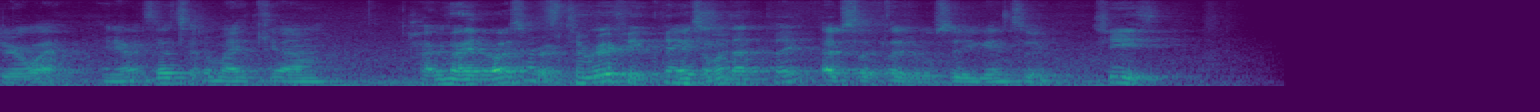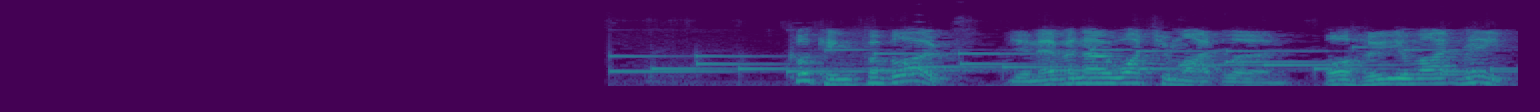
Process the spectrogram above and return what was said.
you're away. Anyway, so that's how to make um, homemade ice cream. That's terrific. Thanks for Excellent. that, Pete. Absolute pleasure. We'll see you again soon. Cheers. Cooking for blokes. You never know what you might learn or who you might meet.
